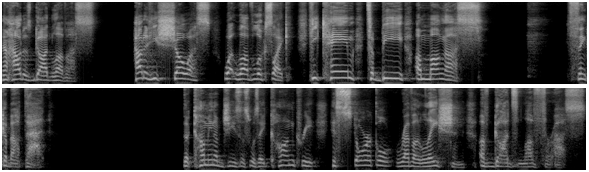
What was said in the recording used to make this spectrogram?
Now, how does God love us? How did He show us what love looks like? He came to be among us. Think about that. The coming of Jesus was a concrete historical revelation of God's love for us.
